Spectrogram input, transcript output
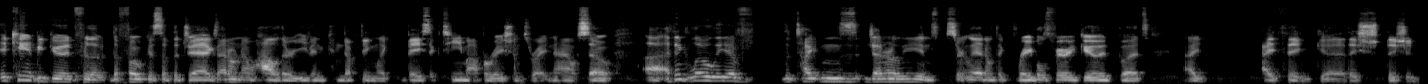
It can't be good for the, the focus of the Jags. I don't know how they're even conducting like basic team operations right now. So uh, I think lowly of the Titans generally, and certainly I don't think Vrabel's very good, but I I think uh, they sh- they should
